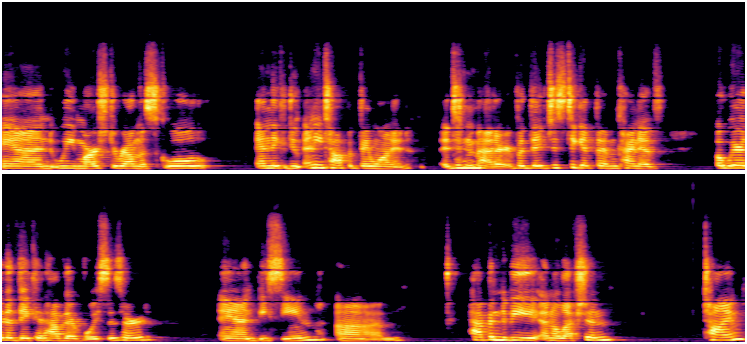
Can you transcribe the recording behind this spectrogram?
and we marched around the school and they could do any topic they wanted. It didn't matter, but they just to get them kind of aware that they could have their voices heard and be seen. Um, happened to be an election time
